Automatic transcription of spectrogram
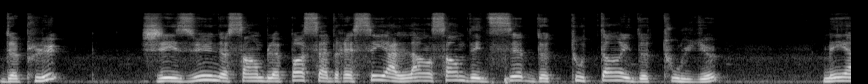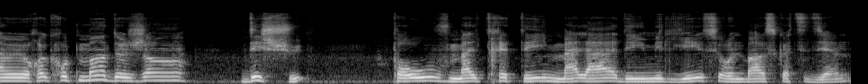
De plus, Jésus ne semble pas s'adresser à l'ensemble des disciples de tout temps et de tout lieu, mais à un regroupement de gens déchus, pauvres, maltraités, malades et humiliés sur une base quotidienne.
